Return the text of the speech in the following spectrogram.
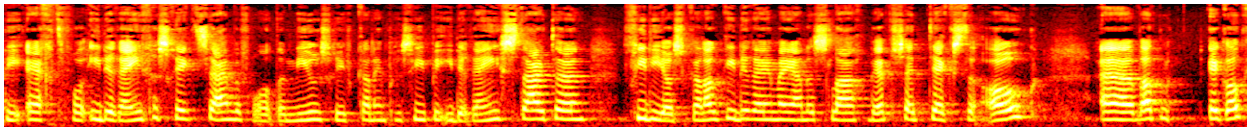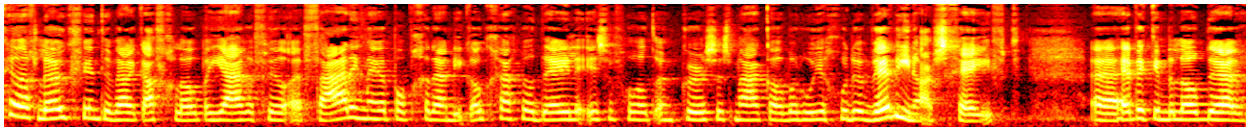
die echt voor iedereen geschikt zijn. Bijvoorbeeld een nieuwsbrief kan in principe iedereen starten. Video's kan ook iedereen mee aan de slag. Website teksten ook. wat ik ook heel erg leuk vind en waar ik afgelopen jaren veel ervaring mee heb opgedaan, die ik ook graag wil delen, is bijvoorbeeld een cursus maken over hoe je goede webinars geeft. Uh, heb ik in de loop der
